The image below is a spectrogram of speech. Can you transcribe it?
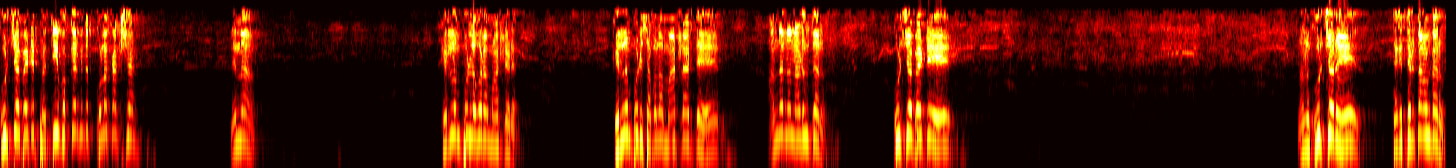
కూర్చోబెట్టి ప్రతి ఒక్కరి మీద కుల కక్ష. నిన్న కిర్లంపూడిలో కూడా మాట్లాడా. కిర్లంపూడి సభలో మాట్లాడితే అందరు నన్ను అడుగుతారు. కూర్చోబెట్టి నన్ను కూర్చొని తెగ తిడతా ఉంటారు.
